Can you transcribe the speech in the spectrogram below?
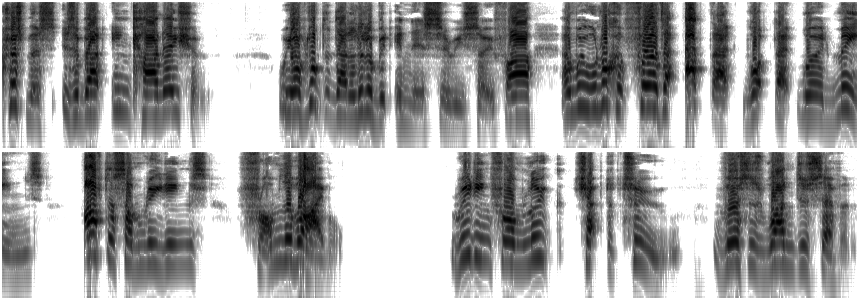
Christmas is about incarnation. We have looked at that a little bit in this series so far, and we will look at further at that, what that word means, after some readings from the Bible. Reading from Luke chapter 2, verses 1 to 7.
